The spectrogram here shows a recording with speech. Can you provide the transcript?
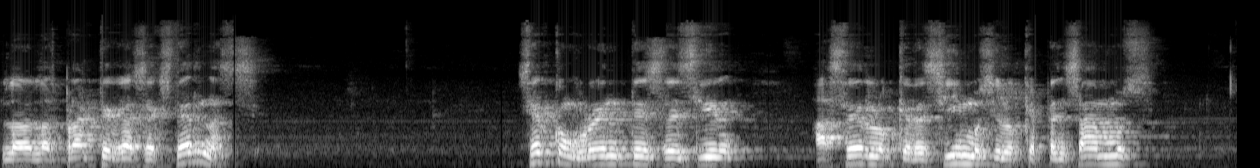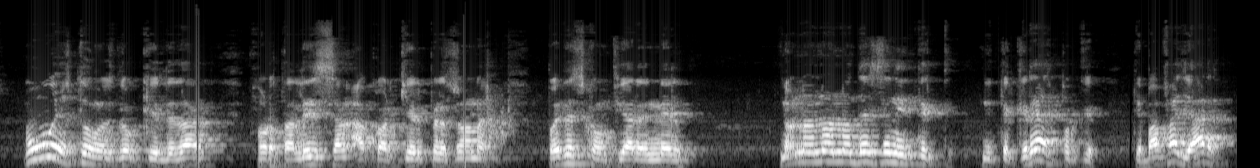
la- las prácticas externas. Ser congruentes, es decir, hacer lo que decimos y lo que pensamos. Uh, esto es lo que le da fortaleza a cualquier persona. Puedes confiar en él. No, no, no, no, de ese ni te, ni te creas porque te va a fallar.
